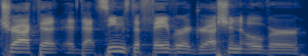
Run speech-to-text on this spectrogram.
track that that seems to favor aggression over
